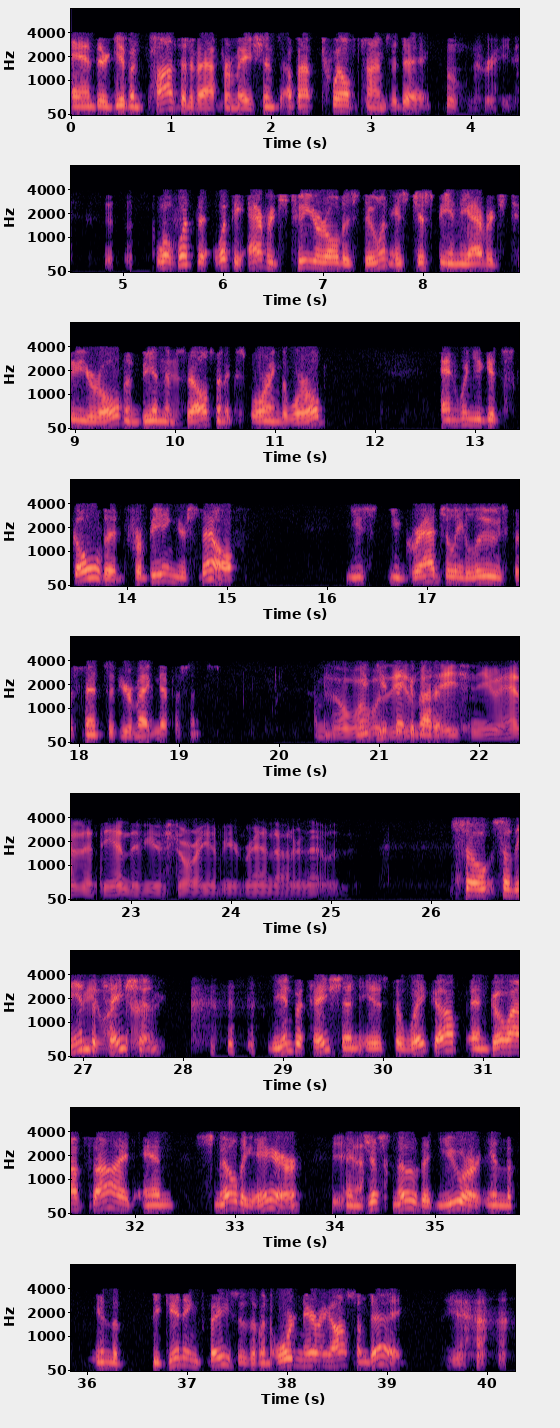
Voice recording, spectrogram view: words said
And they're given positive affirmations about 12 times a day. Oh, great. well, what the what the average 2-year-old is doing is just being the average 2-year-old and being yeah. themselves and exploring the world. And when you get scolded for being yourself, you you gradually lose the sense of your magnificence. I mean, so what you, was you the think invitation you added at the end of your story of your granddaughter? That was so. So the invitation, the invitation is to wake up and go outside and smell the air, yeah. and just know that you are in the in the beginning phases of an ordinary, awesome day. Yeah.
